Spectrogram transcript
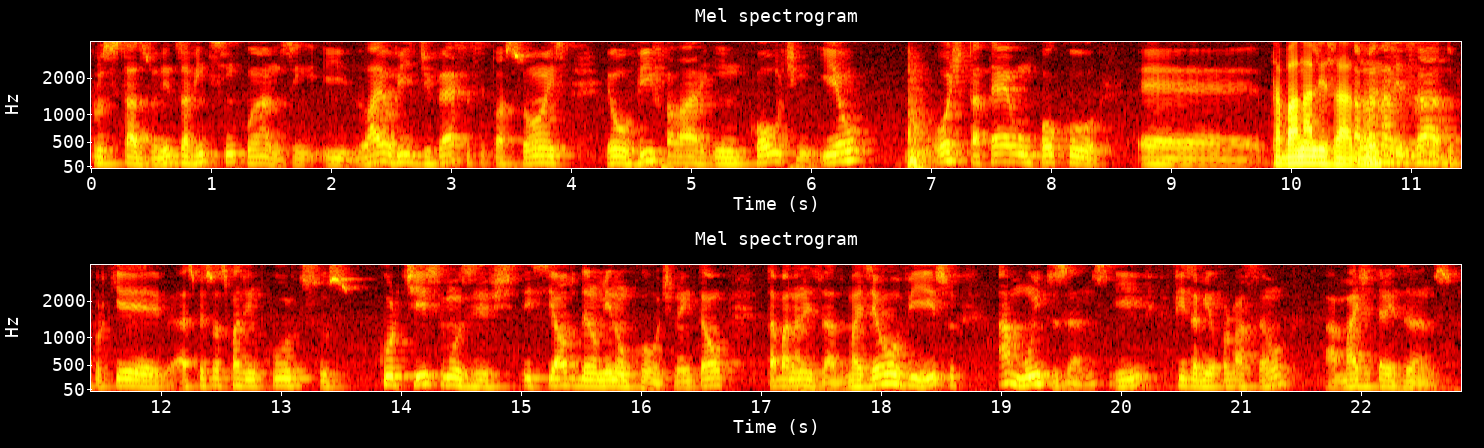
para os Estados Unidos há 25 anos e, e, lá eu vi diversas situações, eu ouvi falar em coaching e eu hoje está até um pouco é, tá banalizado, tá né? banalizado porque as pessoas fazem cursos curtíssimos e, e se autodenominam coach, né? Então, está banalizado. Mas eu ouvi isso há muitos anos e fiz a minha formação há mais de três anos.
